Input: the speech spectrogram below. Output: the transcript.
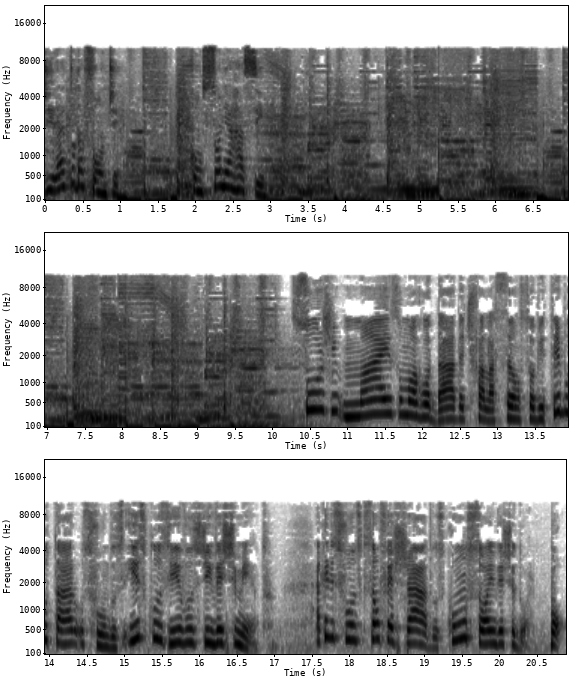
Direto da Fonte, com Sônia Rassi. Surge mais uma rodada de falação sobre tributar os fundos exclusivos de investimento. Aqueles fundos que são fechados com um só investidor. Bom,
